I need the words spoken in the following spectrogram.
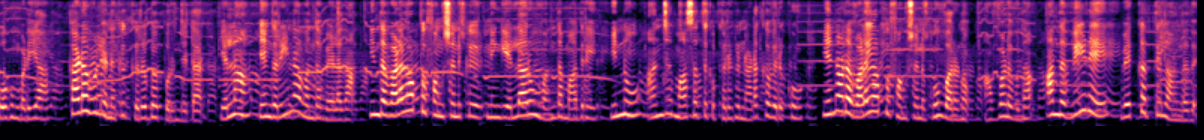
போகும்படியா கடவுள் எனக்கு கிருப புரிஞ்சிட்டார். எல்லாம் எங்க ரீனா வந்த வேலைதான். இந்த வளகாப்பு ஃபங்க்ஷனுக்கு நீங்க எல்லாரும் வந்த மாதிரி இன்னும் அஞ்சு மாசத்துக்கு பிறகு நடக்கவிருக்கும் என்னோட வளையாப்பு ஃபங்க்ஷனுக்கும் வரணும். அவ்வளவுதான். அந்த வீடே வெக்கத்தில் ஆழ்ந்தது.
